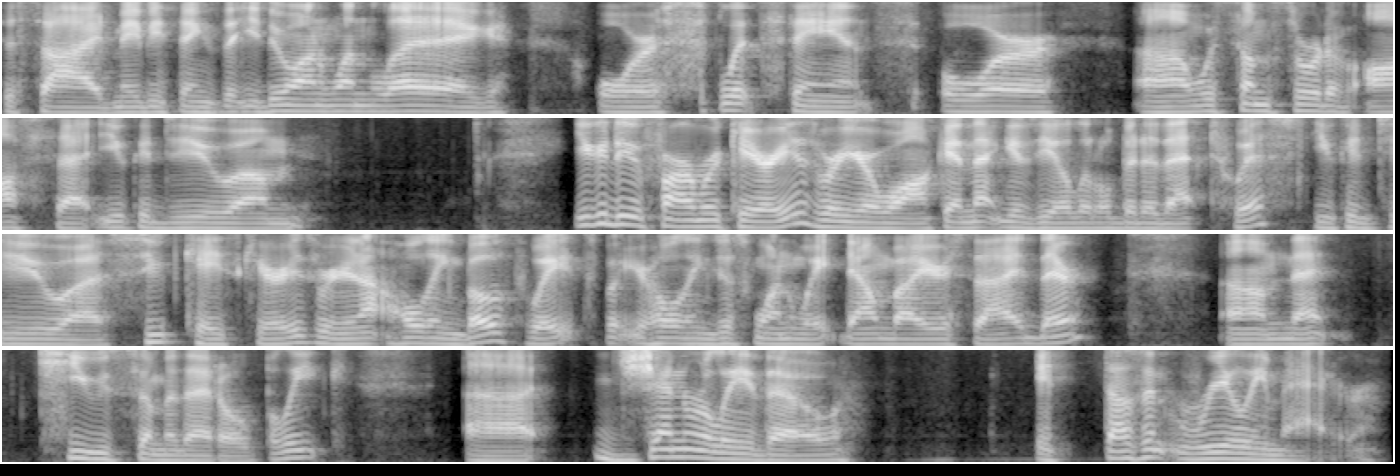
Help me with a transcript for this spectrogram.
to side, maybe things that you do on one leg or split stance or uh, with some sort of offset. You could do. Um, you could do farmer carries where you're walking. That gives you a little bit of that twist. You could do uh, suitcase carries where you're not holding both weights, but you're holding just one weight down by your side there. Um, that cues some of that oblique. Uh, generally, though, it doesn't really matter.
